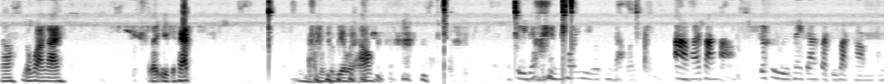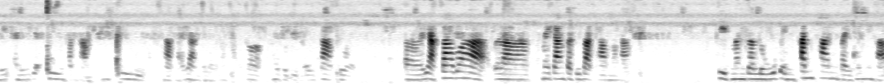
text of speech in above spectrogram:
เอาแล้วว่าไง อะไรอีกแคท หามึงคนเดียวเลยเอาคือยังไม่มีคำถามว่าอ่าพระอาจารย์ค่ะก็คือในการปฏิบัติธรรมอันนี้ อันนี้ที่คำถามที่ถามพระอาจารย์ไปแล้วนะคะก็ให้คนอื่นได้ทราบด้วยเอ่ออยากทราบว่าเวลาในการปฏิบัติธรรมอะคะจิตมันจะรู้เป็นขั้นๆไปใช่ไหมคะ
